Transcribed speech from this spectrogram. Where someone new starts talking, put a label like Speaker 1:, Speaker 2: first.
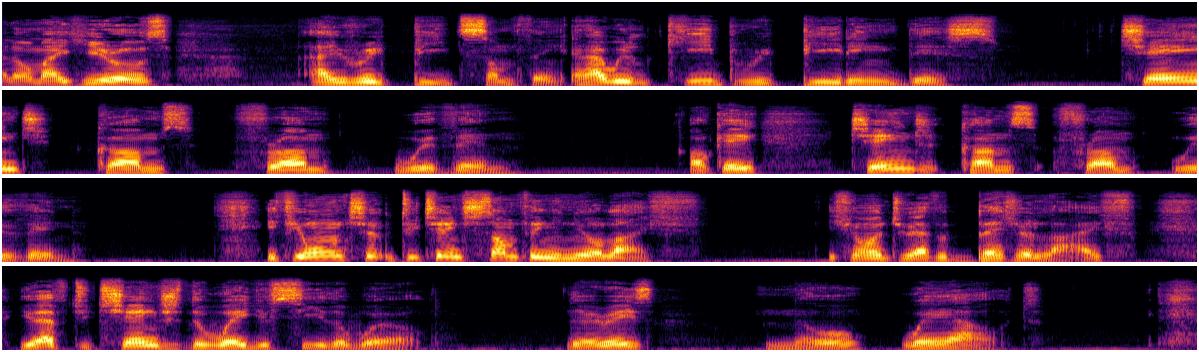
Speaker 1: Hello, my heroes. I repeat something, and I will keep repeating this. Change comes from within. Okay? Change comes from within. If you want to change something in your life, if you want to have a better life, you have to change the way you see the world. There is no way out.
